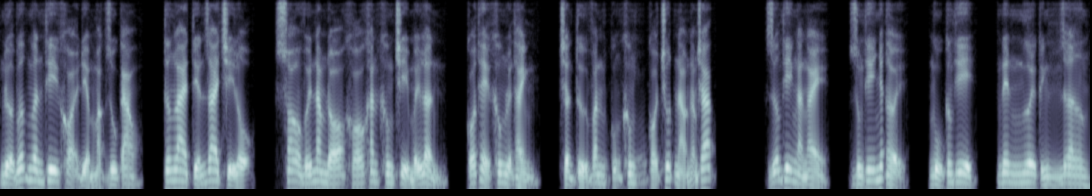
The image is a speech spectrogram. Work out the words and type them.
Nửa bước ngân thi khỏi điểm mặc dù cao, tương lai tiến giai chỉ lộ, so với năm đó khó khăn không chỉ mấy lần, có thể không luyện thành, trần tử văn cũng không có chút nào nắm chắc. Dưỡng thi ngàn ngày, dùng thi nhất thời, ngủ cương thi, nên ngươi kính dâng.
